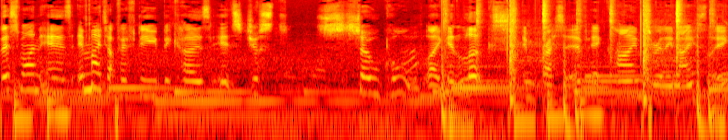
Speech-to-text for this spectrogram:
This one is in my top 50 because it's just so cool. Like it looks impressive, it climbs really nicely,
